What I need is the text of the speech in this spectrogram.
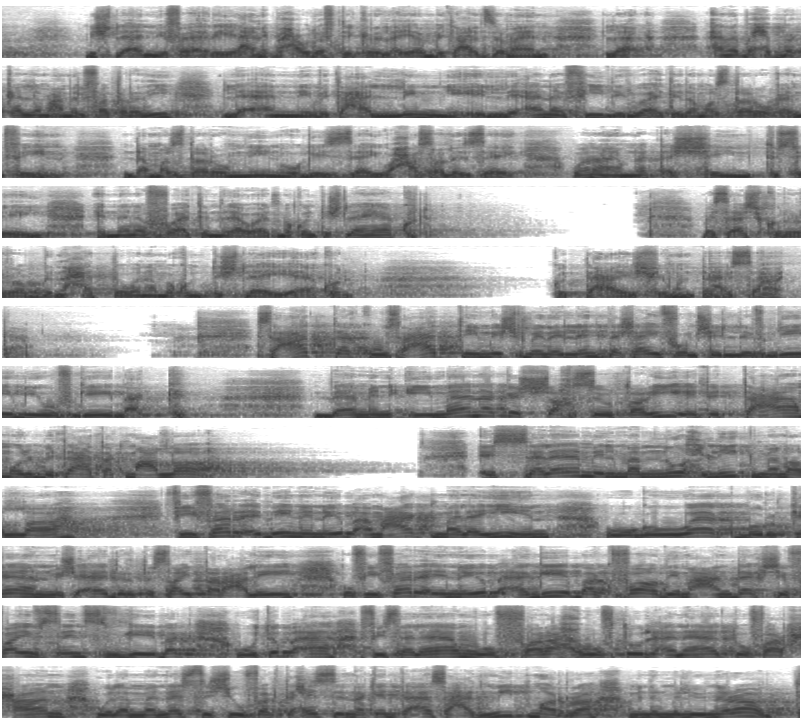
مش لأني فقري يعني بحاول أفتكر الأيام بتاعت زمان. لا أنا بحب أتكلم عن الفترة دي لأني بتعلمني اللي أنا فيه دلوقتي ده مصدره كان فين. ده مصدره منين وجه إزاي وحصل إزاي. وأنا I'm not ashamed to say إن أنا في وقت من الأوقات ما كنتش لاقي آكل. بس أشكر الرب إن حتى وأنا ما كنتش لاقي آكل. كنت عايش في منتهى السعادة. سعادتك وسعادتي مش من اللي انت شايفه مش اللي في جيبي وفي جيبك. ده من إيمانك الشخصي وطريقة التعامل بتاعتك مع الله. السلام الممنوح ليك من الله في فرق بين إنه يبقى معاك ملايين وجواك بركان مش قادر تسيطر عليه وفي فرق إنه يبقى جيبك فاضي ما عندكش five cents في جيبك وتبقى في سلام وفي فرح وفي طول أنات وفرحان ولما الناس تشوفك تحس إنك أنت أسعد 100 مرة من المليونيرات.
